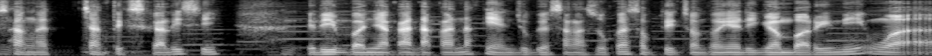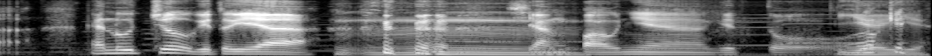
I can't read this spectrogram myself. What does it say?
sangat cantik sekali sih. Jadi banyak anak-anak yang juga sangat suka seperti contohnya di gambar ini. Wah, kan lucu gitu ya. Hmm. Siang paunya gitu. Iya, Oke. Iya.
